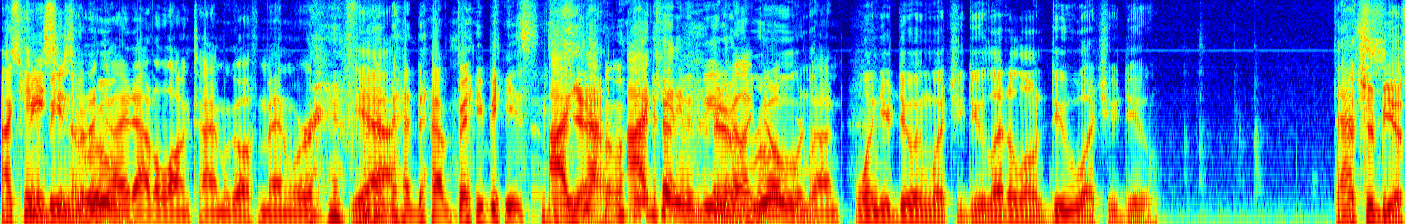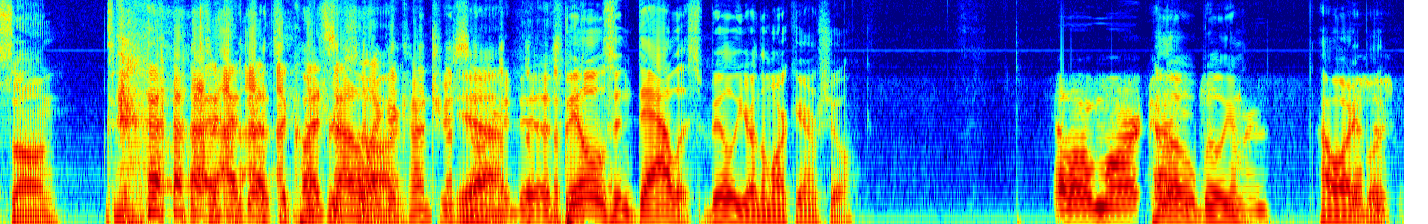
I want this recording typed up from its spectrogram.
I can't even be in species the would have room. died out a long time ago if men were if Yeah. men had to have babies. I, Yeah. now, I can't even be in We'd a like, nope, room done. when you're doing what you do, let alone do what you do. That should be a song. that's a country That sounded like a country song. Yeah. It did. Bill's in Dallas. Bill, you're on the Mark Arum Show. Hello, Mark. Hello, you William. How are you, This bud?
